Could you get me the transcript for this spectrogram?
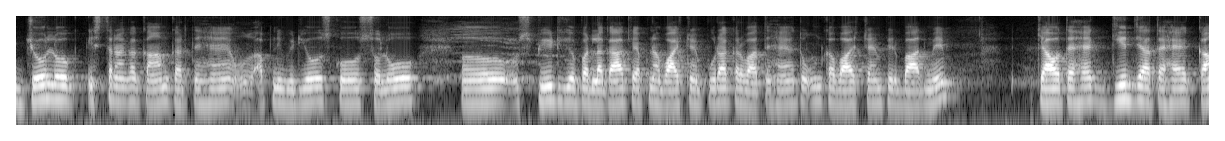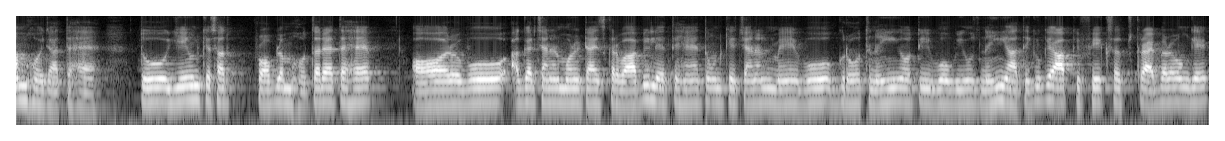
जो लोग इस तरह का काम करते हैं, अपनी वीडियोस को स्लो स्पीड के ऊपर लगा के अपना वॉच टाइम पूरा करवाते हैं तो उनका वॉच टाइम फिर बाद में क्या होता है? गिर जाता है, कम हो जाता है। तो ये उनके साथ प्रॉब्लम होता रहता है। और वो अगर चैनल मोनेटाइज करवा भी लेते हैं तो उनके चैनल में वो ग्रोथ नहीं होती, वो व्यूज़ नहीं आते, क्योंकि आपके फेक सब्सक्राइबर होंगे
